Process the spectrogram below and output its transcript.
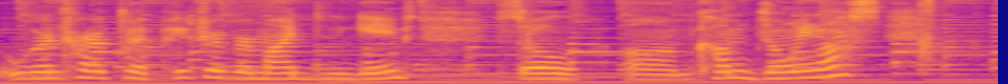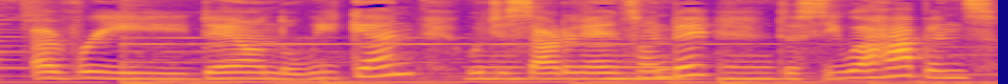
We're going to try to put a picture of your mind in the games. So um, come join us every day on the weekend, which is mm-hmm. Saturday and Sunday, to see what happens.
